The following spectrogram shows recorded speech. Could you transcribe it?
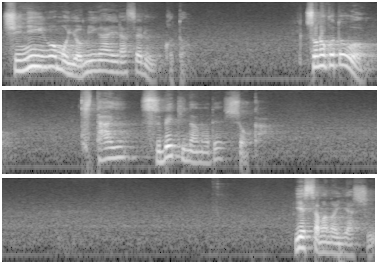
死人をもよみがえらせること。そのことを期待すべきなのでしょうか？イエス様の癒し。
